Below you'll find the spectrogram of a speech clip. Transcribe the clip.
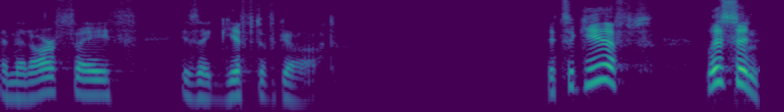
and that our faith is a gift of God. It's a gift. Listen,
